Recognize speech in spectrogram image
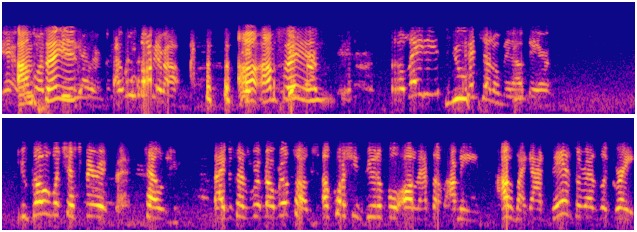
Yeah, we I'm going to ski saying. Together. Like, what are you talking about? I, I'm saying So, ladies you. and gentlemen out there, you go with what your spirit tells you. Like, because real, no, real talk. Of course, she's beautiful, all that stuff. I mean, I was like, God damn, Terez look great.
